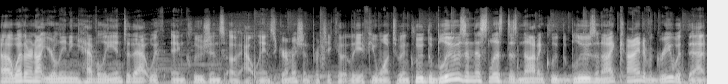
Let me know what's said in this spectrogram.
Uh, whether or not you're leaning heavily into that with inclusions of Outland Skirmish, and particularly if you want to include the blues, and this list does not include the blues, and I kind of agree with that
